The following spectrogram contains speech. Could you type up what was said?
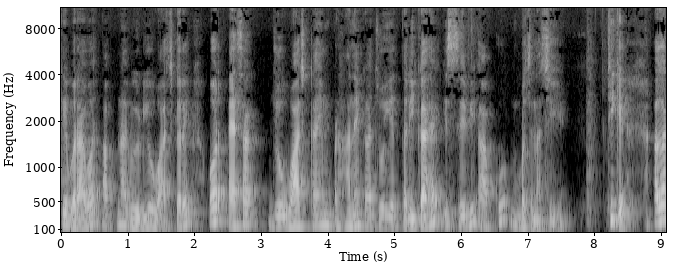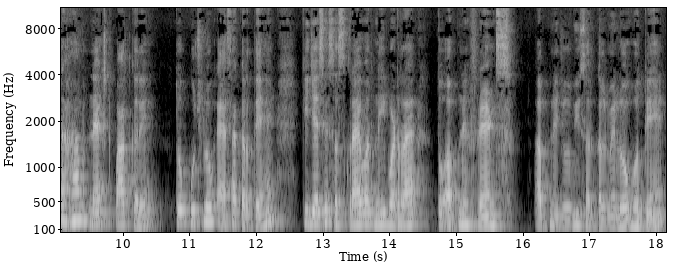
के बराबर अपना वीडियो वॉच करें और ऐसा जो वॉच टाइम बढ़ाने का जो ये तरीका है, इससे भी आपको बचना चाहिए। ठीक है? अगर हम नेक्स्ट बात करें तो कुछ लोग ऐसा करते हैं कि जैसे सब्सक्राइबर नहीं बढ़ रहा है तो अपने फ्रेंड्स अपने जो भी सर्कल में लोग होते हैं,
